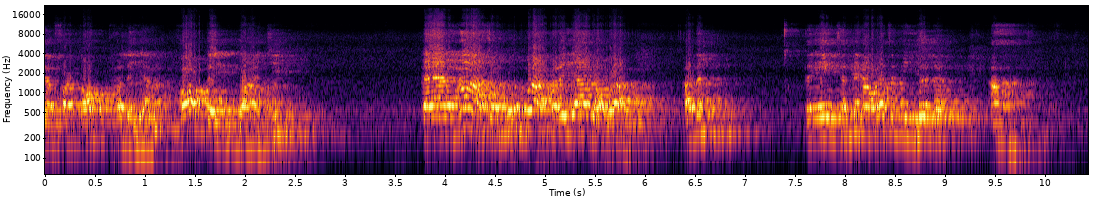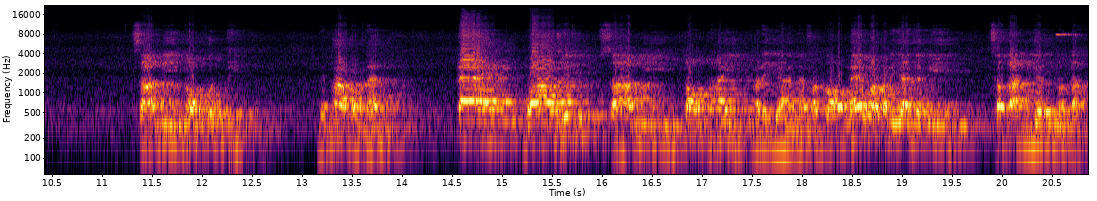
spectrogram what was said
นาฟากอภรรยา เพราะเป็นวาจิบแต่ถ้าสมมุติว่าภรรยาบอกว่าอันนั้น แต่เองฉันไม่เอาแล้วจะมีเยอะแล้ว อ่า สามีก็พ้นผิดในภาพแบอกนั้น แต่วาจิบสามีต้องให้ภรรยานะฟะกอแม้ว่าภรรยาจะมีสตังค์เยอะก็ตาม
